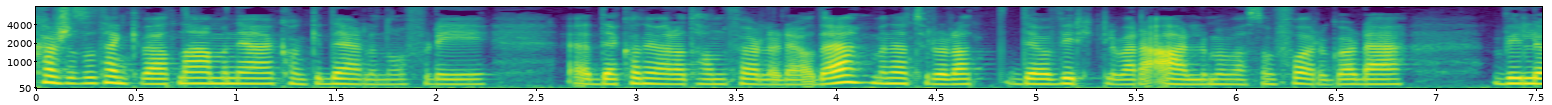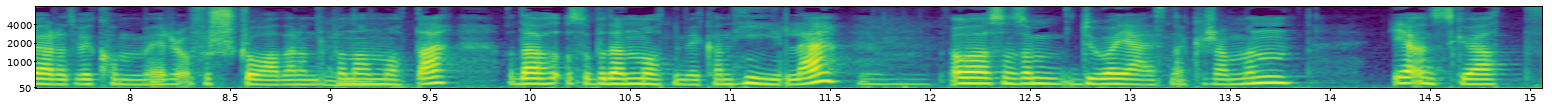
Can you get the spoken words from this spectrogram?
Kanskje så tenker vi at nei, men jeg kan ikke dele noe fordi eh, det kan gjøre at han føler det og det. Men jeg tror at det å virkelig være ærlig med hva som foregår, det vil gjøre at vi kommer og forstår hverandre på en annen måte. Og det er også på den måten vi kan heale. Og sånn som du og jeg snakker sammen, jeg ønsker jo at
